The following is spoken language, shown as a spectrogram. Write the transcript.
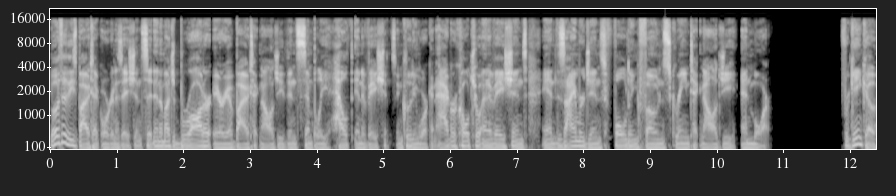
both of these biotech organizations sit in a much broader area of biotechnology than simply health innovations, including work in agricultural innovations and Zymergen's folding phone screen technology and more. For Ginkgo,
